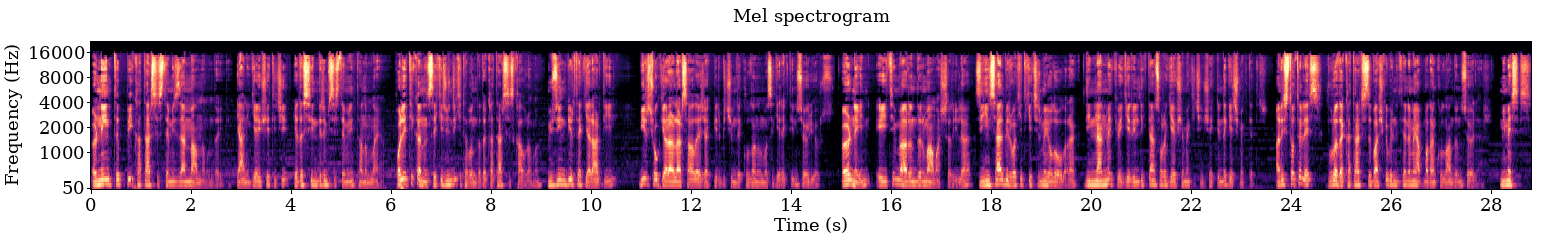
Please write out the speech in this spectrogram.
Örneğin tıbbi katarsis temizlenme anlamındaydı. Yani gevşetici ya da sindirim sistemini tanımlayan. Politika'nın 8. kitabında da katarsis kavramı, müziğin bir tek yarar değil, birçok yararlar sağlayacak bir biçimde kullanılması gerektiğini söylüyoruz. Örneğin eğitim ve arındırma amaçlarıyla zihinsel bir vakit geçirme yolu olarak dinlenmek ve gerildikten sonra gevşemek için şeklinde geçmektedir. Aristoteles burada katarsisi başka bir niteleme yapmadan kullandığını söyler. Mimesis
